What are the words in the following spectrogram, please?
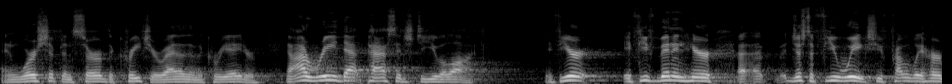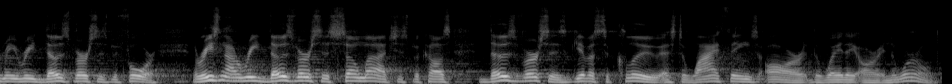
and worshiped and served the creature rather than the Creator. Now, I read that passage to you a lot. If, you're, if you've been in here uh, uh, just a few weeks, you've probably heard me read those verses before. The reason I read those verses so much is because those verses give us a clue as to why things are the way they are in the world.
